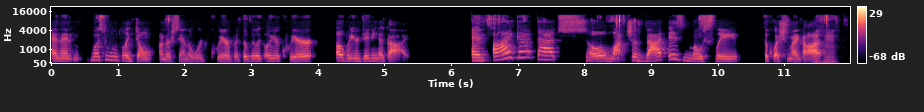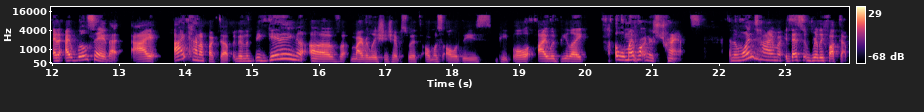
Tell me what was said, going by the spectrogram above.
and then most people would like don't understand the word queer, but they'll be like, "Oh, you're queer." Oh, but you're dating a guy. And I got that so much. So that is mostly the question I got. Mm-hmm. And I will say that I I kind of fucked up. And in the beginning of my relationships with almost all of these people, I would be like, oh, well, my partner's trans. And then one time, that's really fucked up.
